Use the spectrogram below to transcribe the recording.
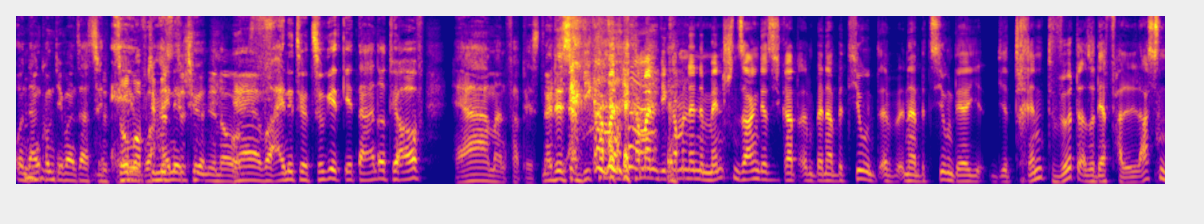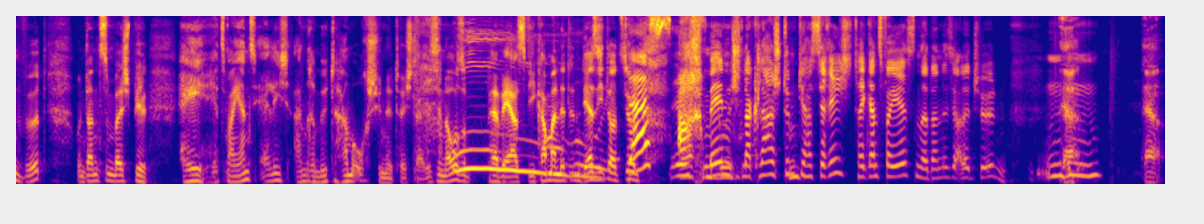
Und dann Mhm. kommt jemand und sagt so, Mit ey, so wo eine optimistischen, Tür, genau. ja, wo eine Tür zugeht, geht eine andere Tür auf. Ja, man verpisst Na, das ist ja, wie kann man, wie kann man, wie kann man denn einem Menschen sagen, der sich gerade bei einer Beziehung, äh, in einer Beziehung, der dir trennt wird, also der verlassen wird und dann zum Beispiel, hey, jetzt mal ganz ehrlich, andere Mütter haben auch schöne Töchter. Das ist genauso Uh, pervers. Wie kann man das in der Situation? das ist Ach Mensch, gut. na klar, stimmt, du hast ja recht, ganz vergessen, na, dann ist ja alles schön. Mhm. Ja,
